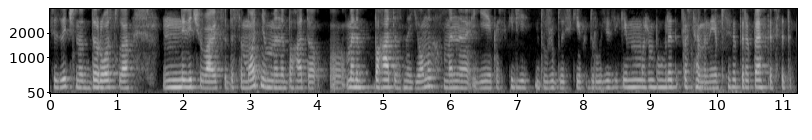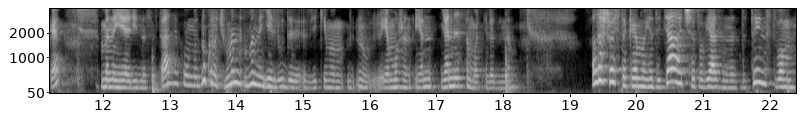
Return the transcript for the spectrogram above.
фізично доросла, не відчуваю себе самотньо. В мене багато в мене багато знайомих, в мене є якась кількість дуже близьких друзів, з якими ми можемо поговорити про це. У мене є психотерапевт і все таке. У мене є рідна сестра, з якою ми. Ну, коротше, в мене в мене є люди, з якими ну, я можу. Я, я не самотня людина. Але щось таке моє дитяче, пов'язане з дитинством.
